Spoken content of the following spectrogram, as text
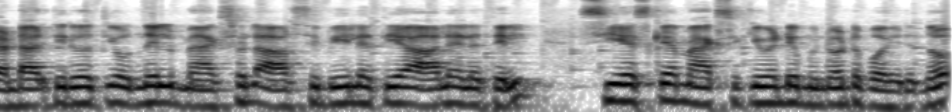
രണ്ടായിരത്തി ഇരുപത്തി ഒന്നിൽ മാക്സ്വൽ ആർ സി ബിയിലെത്തിയ ആ ലേലത്തിൽ സി എസ് കെ മാക്സിക്ക് വേണ്ടി മുന്നോട്ട് പോയിരുന്നു.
